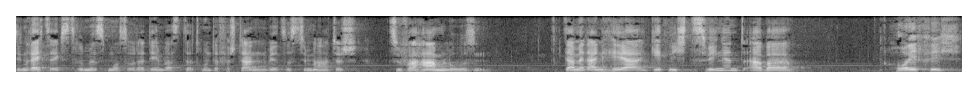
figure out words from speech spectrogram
den Rechtsextremismus oder dem, was darunter verstanden wird, systematisch zu verharmlosen. Damit einher geht nicht zwingend, aber häufig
